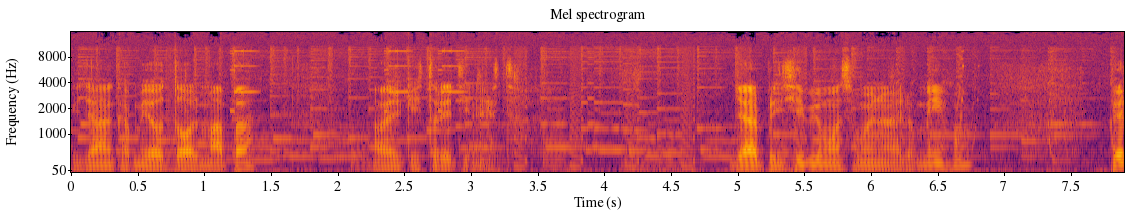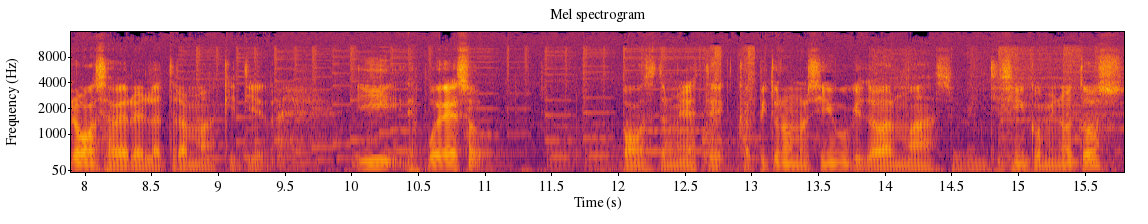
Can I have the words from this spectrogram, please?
Que ya ha cambiado todo el mapa. A ver qué historia tiene esto. Ya al principio más o menos es lo mismo. Pero vamos a ver la trama que tiene. Y después de eso, vamos a terminar este capítulo número 5 que llevan más de 25 minutos.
